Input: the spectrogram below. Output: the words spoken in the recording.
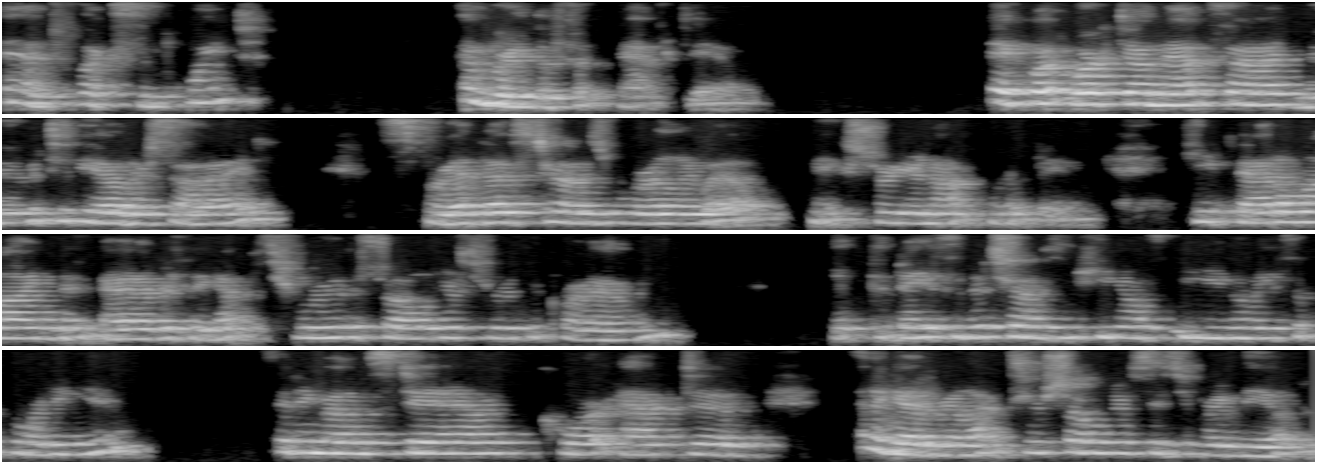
And flex and point. And bring the foot back down. Take what worked on that side, move it to the other side. Spread those toes really well. Make sure you're not gripping. Keep that alignment, everything up through the shoulder, through the crown. Get the base of the toes and heels evenly supporting you. Sitting bones down, core active. Again, relax your shoulders as you bring the other.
